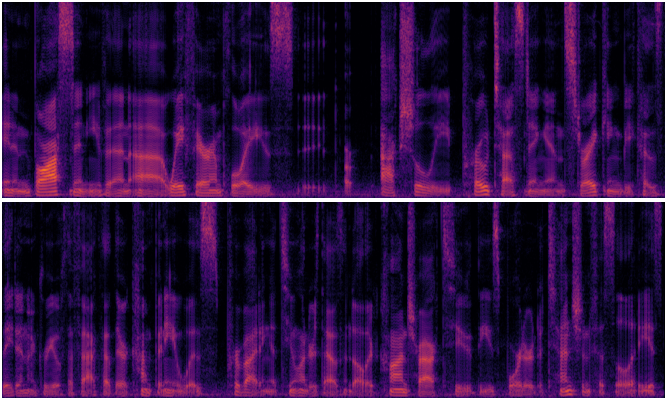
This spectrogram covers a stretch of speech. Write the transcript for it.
in Boston, even uh, Wayfair employees are actually protesting and striking because they didn't agree with the fact that their company was providing a $200,000 contract to these border detention facilities.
